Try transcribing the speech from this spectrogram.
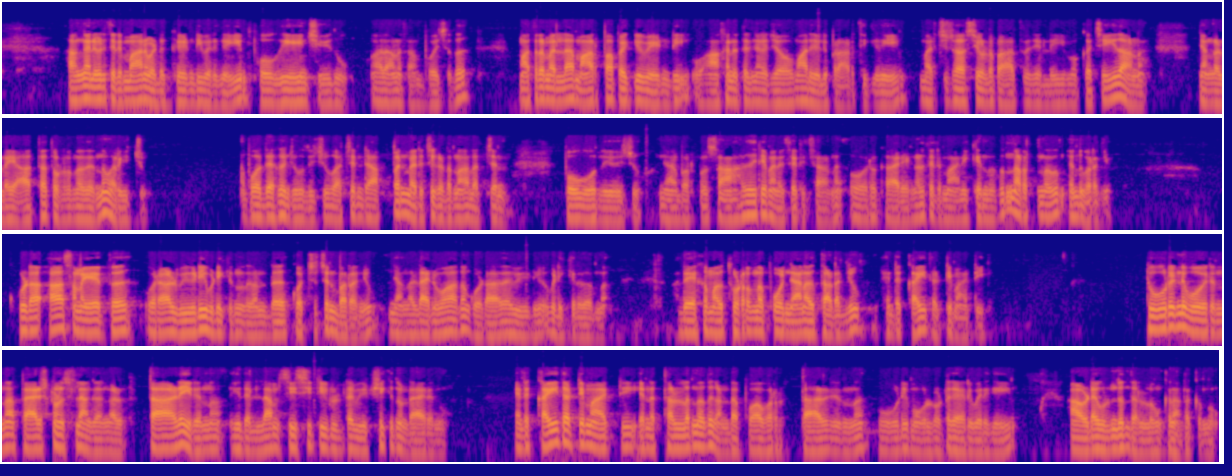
അങ്ങനെ ഒരു തീരുമാനമെടുക്കേണ്ടി വരികയും പോകുകയും ചെയ്തു. അതാണ് സംഭവിച്ചത്. മാത്രമല്ല മാർപ്പാപ്പയ്ക്ക് വേണ്ടി വാഹനത്തിൽ ഞങ്ങൾ ജവമാല ചൊല്ലി പ്രാർത്ഥിക്കുകയും മരിച്ചശാസ്ത്രിയുടെ പ്രാർത്ഥന ചൊല്ലുകയും ഒക്കെ ചെയ്താണ് ഞങ്ങളുടെ യാത്ര തുടർന്നതെന്നും അറിയിച്ചു. അപ്പോൾ അദ്ദേഹം ചോദിച്ചു അച്ഛന്റെ അപ്പൻ മരിച്ചു കിടന്നാൽ അച്ഛൻ പോകുമെന്ന് ചോദിച്ചു. ഞാൻ പറഞ്ഞു സാഹചര്യം അനുസരിച്ചാണ് ഓരോ കാര്യങ്ങൾ തീരുമാനിക്കുന്നതും നടത്തുന്നതും എന്ന് പറഞ്ഞു. കൂടെ ആ സമയത്ത് ഒരാൾ വീഡിയോ പിടിക്കുന്നത് കണ്ട് കൊച്ചച്ഛൻ പറഞ്ഞു ഞങ്ങളുടെ അനുവാദം കൂടാതെ വീഡിയോ പിടിക്കരുതെന്ന്. അദ്ദേഹം അത് തുടർന്നപ്പോൾ ഞാനത് തടഞ്ഞു എന്റെ കൈ തട്ടി മാറ്റി ടൂറിന് പോയിരുന്ന പാരിഷ് കൗൺസിൽ അംഗങ്ങൾ താഴെ ഇരുന്ന് ഇതെല്ലാം സി സി ടി വിയിലൂടെ വീക്ഷിക്കുന്നുണ്ടായിരുന്നു. എന്റെ കൈ തട്ടി മാറ്റി എന്നെ തള്ളുന്നത് കണ്ടപ്പോൾ അവർ താഴെ നിന്ന് ഓടി മുകളിലോട്ട് കയറി വരികയും അവിടെ ഉണ്ടും തള്ളും ഒക്കെ നടക്കുന്നു.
